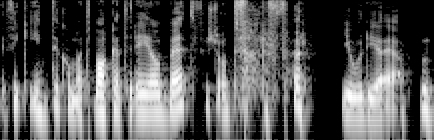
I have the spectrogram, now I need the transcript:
Jag fick inte komma tillbaka till det jobbet, förstår inte varför. Jo, det gör jag.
